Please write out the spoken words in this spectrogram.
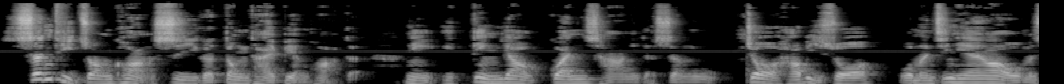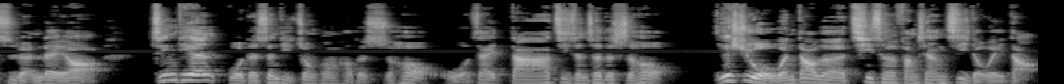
身体状况是一个动态变化的，你一定要观察你的生物。就好比说，我们今天哦，我们是人类哦。今天我的身体状况好的时候，我在搭计程车的时候，也许我闻到了汽车芳香剂的味道。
